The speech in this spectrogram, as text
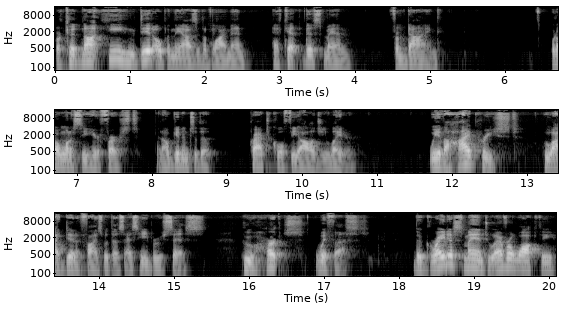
Or could not he who did open the eyes of the blind man have kept this man from dying? What I want to see here first? And I'll get into the practical theology later. We have a high priest who identifies with us, as Hebrews says, who hurts with us. The greatest man to ever walk the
